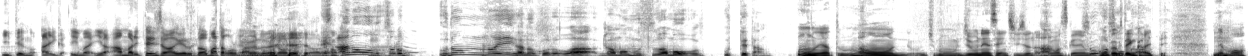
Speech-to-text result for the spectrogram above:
1.5、あ、今、いや、あんまりテンション上げると、またこの番組の。あの、その、うどんの映画の頃は、ガモムスはもう売ってたん？もうやっと、もう、うちもう10年選手以上になってますけど、本格展開って。でも、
